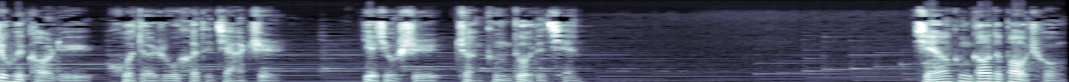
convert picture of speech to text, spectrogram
就会考虑获得如何的价值，也就是赚更多的钱。想要更高的报酬，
